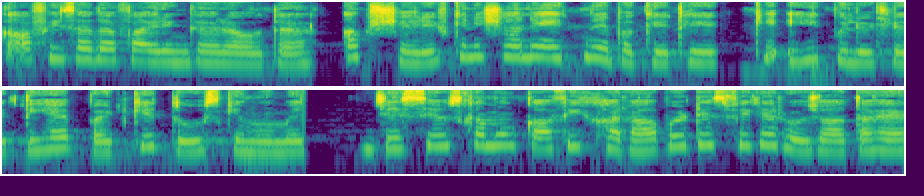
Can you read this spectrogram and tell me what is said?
काफ़ी ज़्यादा फायरिंग कर रहा होता है। अब शेरिफ के निशाने इतने पके थे कि एक बुलेट लगती है बट के दोस्त के मुँह में जिससे उसका मुँह काफ़ी खराब और डिसफिगर हो जाता है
